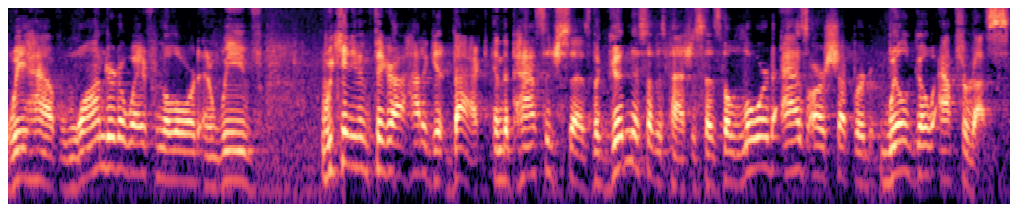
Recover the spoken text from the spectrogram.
We have wandered away from the Lord and we've we can't even figure out how to get back. And the passage says, the goodness of this passage says, the Lord, as our shepherd, will go after us.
